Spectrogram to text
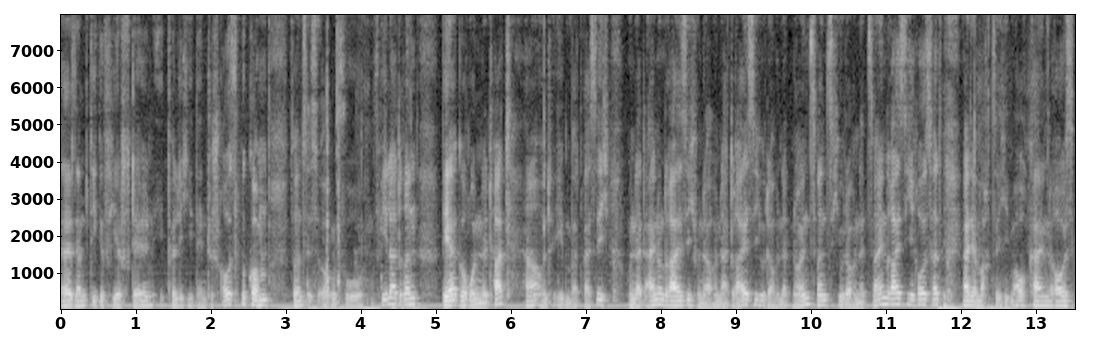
äh, sämtliche vier Stellen völlig identisch rausbekommen. Sonst ist irgendwo ein Fehler drin. Wer gerundet hat ja, und eben, was weiß ich, 131 oder 130 oder 129 oder 132 raus hat, ja, der macht sich eben auch keinen raus.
